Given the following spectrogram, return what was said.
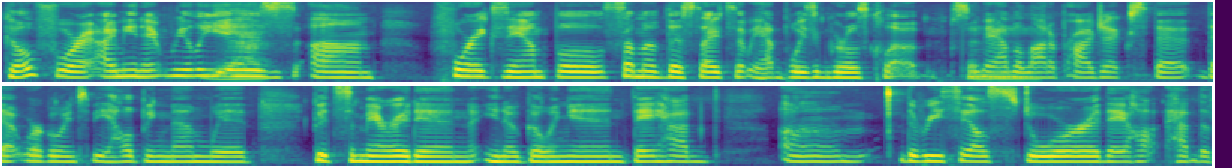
go for it. I mean, it really yeah. is. Um, for example, some of the sites that we have Boys and Girls Club. So mm. they have a mm. lot of projects that that we're going to be helping them with. Good Samaritan, you know, going in. They have um, the resale store. They ha- have the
